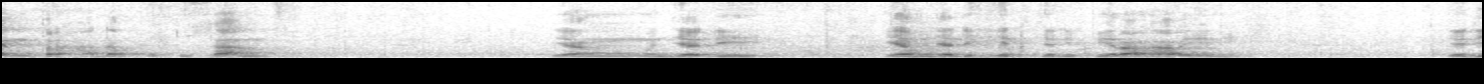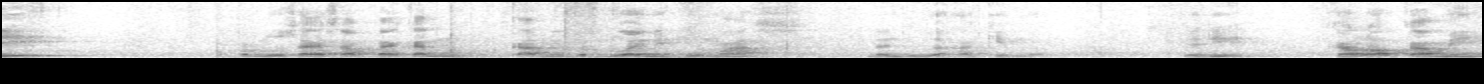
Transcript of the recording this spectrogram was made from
Terhadap putusan yang menjadi ya menjadi hit jadi viral hari ini. Jadi perlu saya sampaikan kami berdua ini humas dan juga hakim. Jadi kalau kami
